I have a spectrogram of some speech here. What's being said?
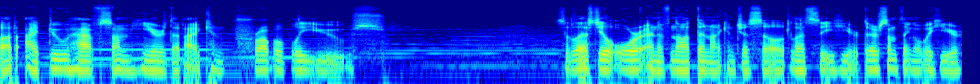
But I do have some here that I can probably use. Celestial ore, and if not, then I can just sell it. Let's see here. There's something over here.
